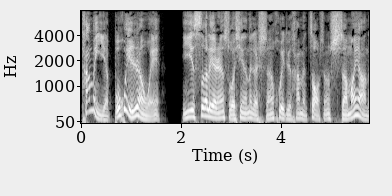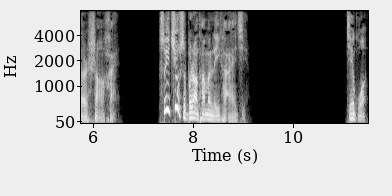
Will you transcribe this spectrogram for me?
他们也不会认为以色列人所信的那个神会对他们造成什么样的伤害，所以就是不让他们离开埃及。结果，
